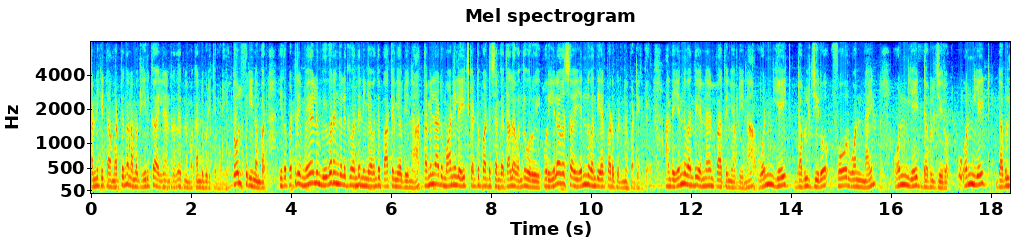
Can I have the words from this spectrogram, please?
பண்ணிக்கிட்டால் மட்டும்தான் நமக்கு இருக்கா இல்லையான்றதை நம்ம கண்டுபிடிக்க முடியும். டோல் ஃப்ரீ நம்பர் இதை பற்றி மேலும் விவரங்களுக்கு வந்து நீங்கள் வந்து பார்த்தீங்க அப்படின்னா தமிழ்நாடு மாநில எய்ட்ஸ் கட்டுப்பாட்டு சங்கத்தால் வந்து ஒரு ஒரு இலவச எண் வந்து ஏற்பாடு பண்ணப்பட்டிருக்கு. அந்த எண் வந்து என்னன்னு பார்த்தீங்க அப்படின்னா one eight double zero four one nine one eight double zero one eight double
